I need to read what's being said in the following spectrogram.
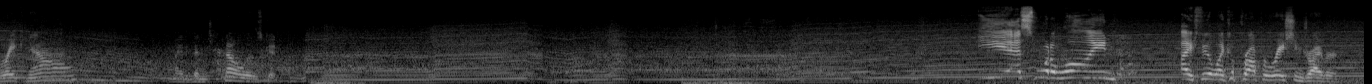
brake now. Might have been no, it was good. Yes, what a line! I feel like a proper racing driver. A. It's okay, the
